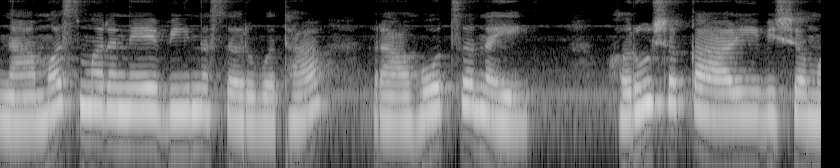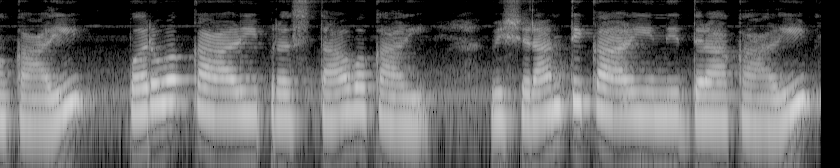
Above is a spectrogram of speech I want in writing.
नामस्मरणे विन सर्वथा राहोच नये हरुषकाळी विषमकाळी पर्वकाळी प्रस्तावकाळी पर्व काळी निद्रा काळी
